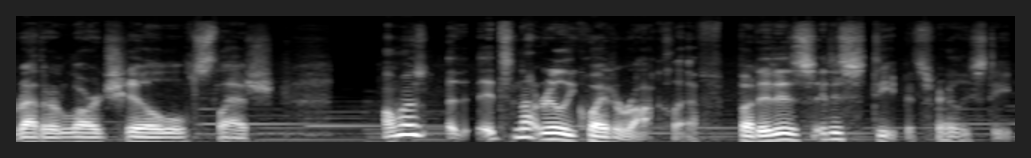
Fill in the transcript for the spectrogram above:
rather large hill slash, almost. It's not really quite a rock cliff, but it is it is steep. It's fairly steep.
